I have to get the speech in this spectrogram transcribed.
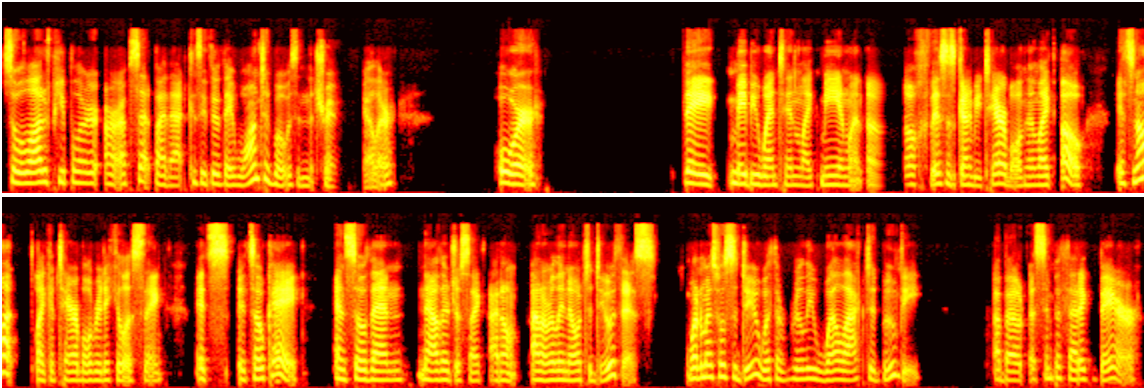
So a lot of people are, are upset by that because either they wanted what was in the trailer or they maybe went in like me and went, oh, oh this is going to be terrible. And they're like, oh, it's not like a terrible, ridiculous thing. It's it's okay. And so then now they're just like, I don't I don't really know what to do with this what am I supposed to do with a really well acted movie about a sympathetic bear?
